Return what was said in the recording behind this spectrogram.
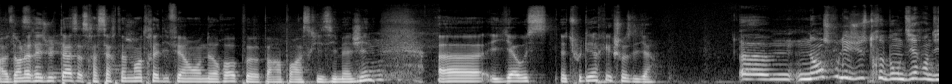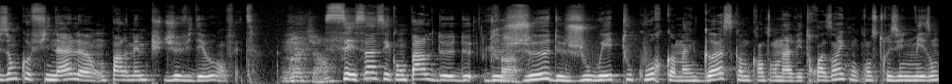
Euh, dans les résultats, ça sera certainement très différent en Europe euh, par rapport à ce qu'ils imaginent. Euh, Il y a aussi. Tu voulais dire quelque chose, Lydia? Euh, non, je voulais juste rebondir en disant qu'au final, on parle même plus de jeux vidéo en fait. Ouais. C'est ça, c'est qu'on parle de, de, de Ah. jeux, de jouer tout court comme un gosse, comme quand on avait 3 ans et qu'on construisait une maison.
